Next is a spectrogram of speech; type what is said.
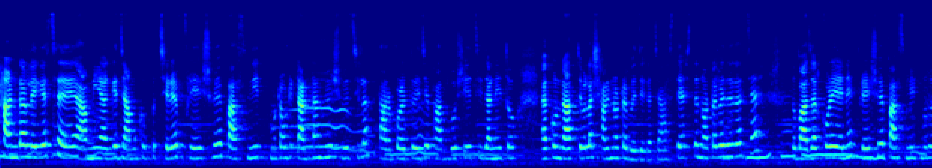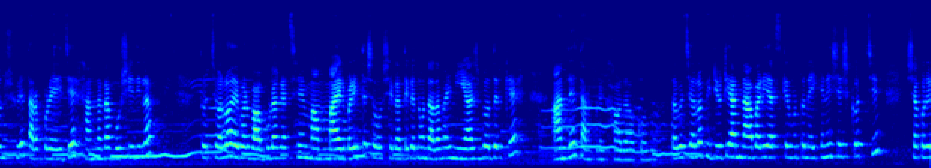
ঠান্ডা লেগেছে, আমি আগে জামা কাপড় ছেড়ে ফ্রেশ হয়ে পাঁচ মিনিট মোটামুটি টান টান হয়ে শুয়েছিলাম। তারপরে তো এই যে ভাত বসিয়েছি, জানি তো এখন রাত্রেবেলা সাড়ে নটা বেজে গেছে। আস্তে আস্তে নটা বেজে গেছে, তো বাজার করে এনে ফ্রেশ হয়ে পাঁচ মিনিট মতন শুয়ে তারপরে এই যে রান্নাটা বসিয়ে দিলাম। তো চলো এবার বাবুরা গেছে মায়ের বাড়িতে সো সেখান থেকে তোমার দাদাভাই নিয়ে আসবে ওদেরকে আনলে তারপরে খাওয়া দাওয়া করব। তবে চলো ভিডিওটি আর না বাড়ি আজকের মতন এইখানেই শেষ করছি। সকলে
